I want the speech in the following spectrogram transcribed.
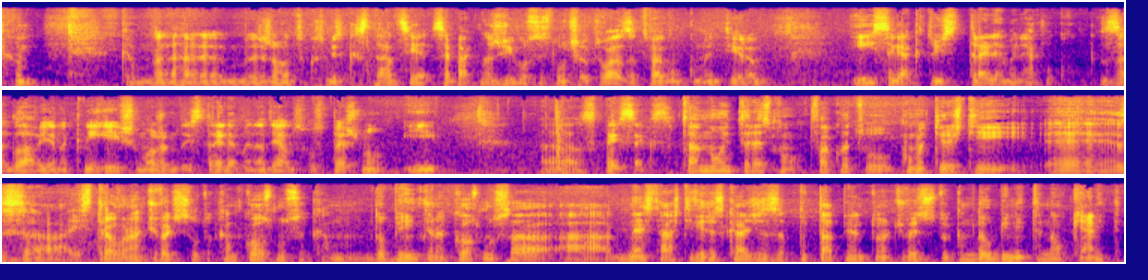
към, към uh, Международната космическа станция. Все пак на живо се случва това, затова го коментирам. И сега като изстреляме няколко заглавия на книги, ще можем да изстреляме, надявам се успешно, и uh, SpaceX. Това е много интересно. Това, което коментираш ти е за изстрелване на човечеството към космоса, към дълбините на космоса, а днес аз ще ви разкажа за потапянето на човечеството към дълбините на океаните.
